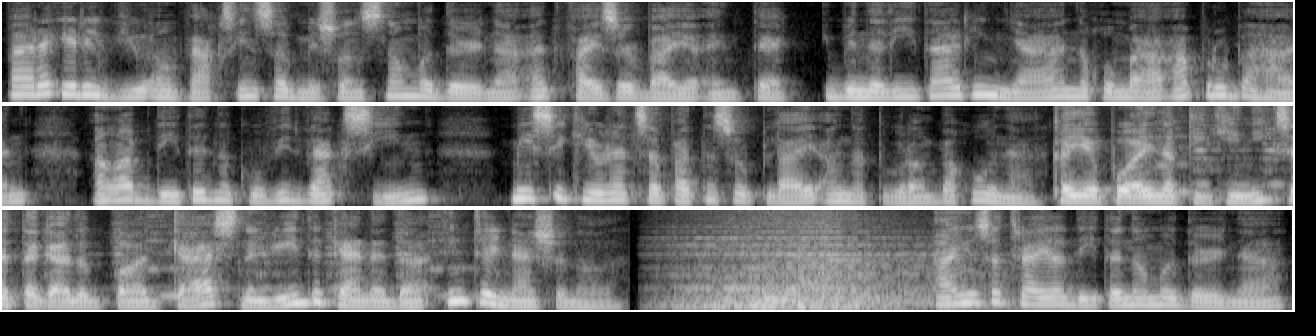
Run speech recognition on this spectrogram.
para i-review ang vaccine submissions ng Moderna at Pfizer BioNTech. Ibinalita rin niya na kung maaaprubahan ang updated na COVID vaccine, may secure at sapat na supply ang naturang bakuna. Kayo po ay nakikinig sa Tagalog Podcast ng Radio Canada International. Ayon sa trial data ng Moderna,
